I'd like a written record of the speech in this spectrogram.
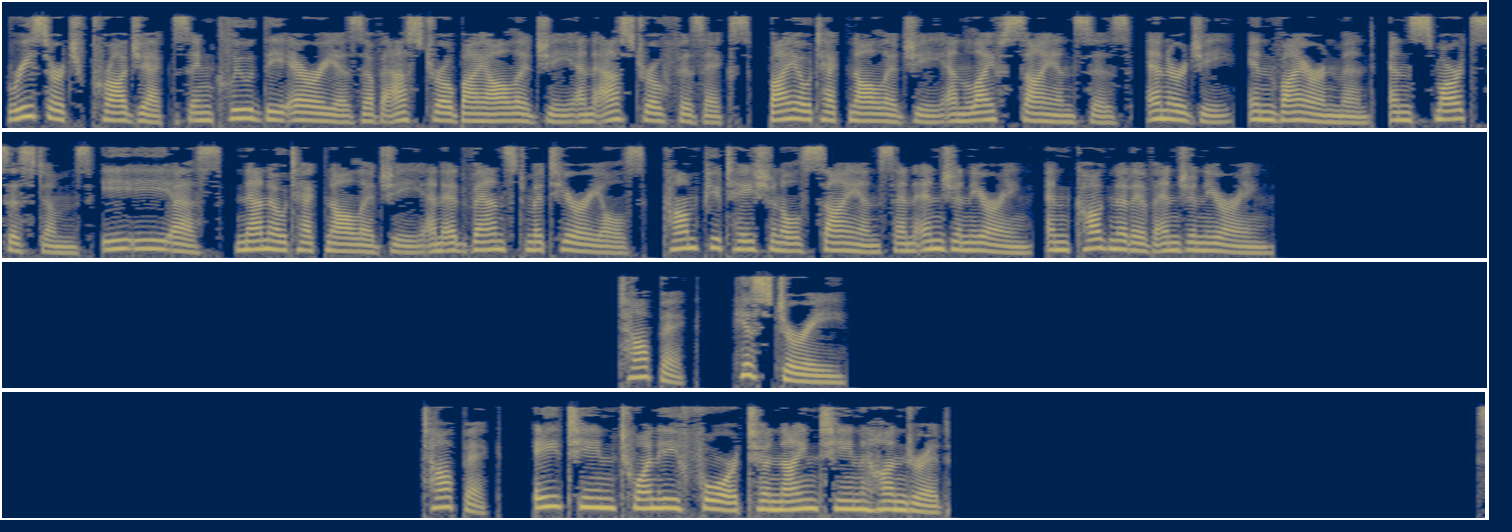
Research projects include the areas of astrobiology and astrophysics, biotechnology and life sciences, energy, environment, and smart systems EES, nanotechnology and advanced materials, computational science and engineering, and cognitive engineering. History 1824 to 1900.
